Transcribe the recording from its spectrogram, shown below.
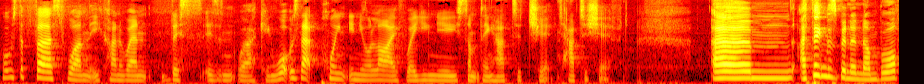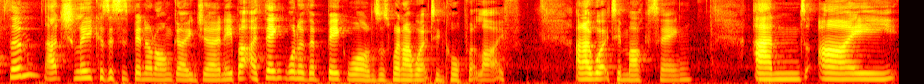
What was the first one that you kind of went this isn't working what was that point in your life where you knew something had to had to shift um, I think there's been a number of them actually, because this has been an ongoing journey. But I think one of the big ones was when I worked in corporate life, and I worked in marketing, and I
